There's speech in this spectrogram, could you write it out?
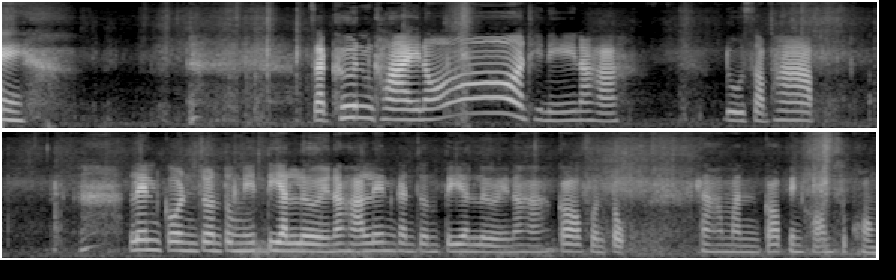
ย จะขึ้นใครเนาะทีนี้นะคะ ดูสภาพ เล่นกลจนตรงนี้เตียนเลยนะคะ เล่นกันจนเตียนเลยนะคะ ก็ฝนตกนะคะมันก็เป็นความสุขของ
